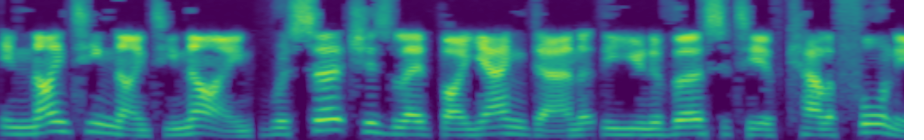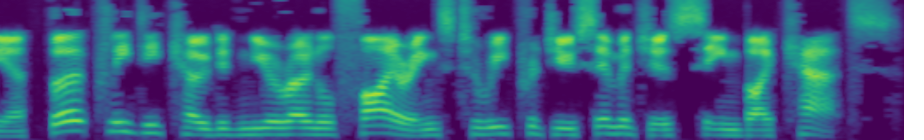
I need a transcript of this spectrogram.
In 1999, researchers led by Yang Dan at the University of California, Berkeley decoded neuronal firings to reproduce images seen by cats.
